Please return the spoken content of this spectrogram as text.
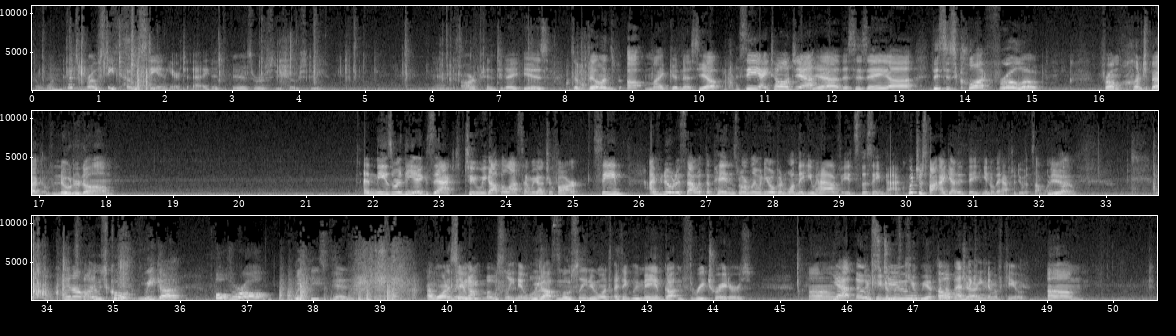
I wonder. It's roasty toasty in here today. It is roasty toasty. And our pin today is the villains. Oh my goodness! Yep. See, I told you. Yeah, this is a uh, this is Claude Frollo from Hunchback of Notre Dame. And these were the exact two we got the last time we got Jafar. See? I've noticed that with the pins. Normally when you open one that you have, it's the same pack. Which is fine. I get it. They you know, they have to do it some way. Yeah, but- Oh, you know fun. it was cool. We got overall with these pins. I want I to mean, say we we, got mostly new ones. we got mostly new ones. I think we may have gotten three traders. Um, Yeah, those the Kingdom two. of Cute. We have to Oh, double and the Kingdom of Cute. Um,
